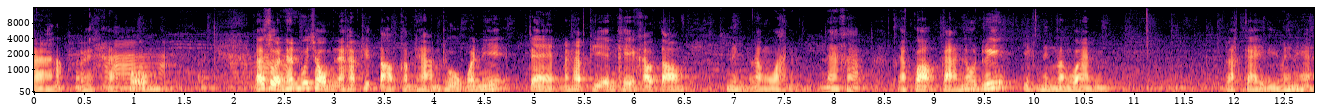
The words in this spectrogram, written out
ร้านขอบคุณนะคค่ะรับผมขอบคุณค่ะแล้วส่วนท่านผู้ชมนะครับที่ตอบคำถามถูกวันนี้แจกนะครับ PNK ข่าวตอง 1 รางวัลนะครับ แล้วก็การโนดริงอีก 1 รางวัลรักไก่ดีไหมเนี่ย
